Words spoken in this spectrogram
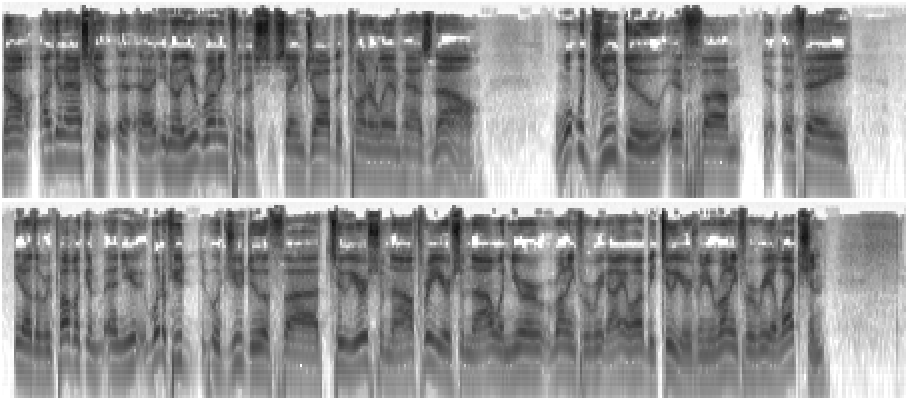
Now I got to ask you. Uh, uh, you know, you're running for this same job that Connor Lamb has now. What would you do if um, if a you know the Republican and you what if you would you do if uh, two years from now, three years from now, when you're running for re- I want to be two years when you're running for reelection,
